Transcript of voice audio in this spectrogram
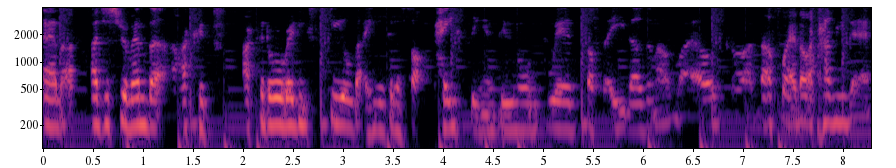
And I, I, just remember I could I could already feel that he was going to start pacing and doing all this weird stuff that he does, and I was like, oh god, that's why I don't have you there.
